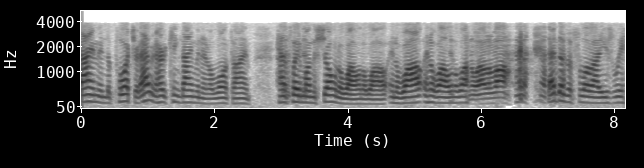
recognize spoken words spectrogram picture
Diamond, the portrait. I haven't heard King Diamond in a long time. Haven't played him on the show in a while, in a while, in a while, in a while, in a while. In a while, in a while. that doesn't flow out easily.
